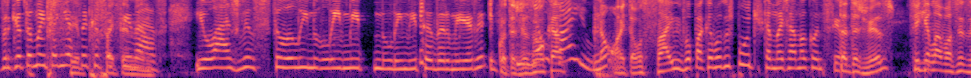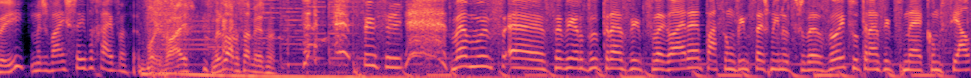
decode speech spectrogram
porque eu também tenho Percebo essa capacidade. Eu às vezes estou ali no limite, no limite a dormir. E quantas e vezes não acabo? caio. Não, ou então saio e vou para a cama dos putos. Também já me aconteceu. Tantas vezes. Fiquem lá vocês aí. Mas vais cheio de raiva. Pois vais, mas dorme-se à mesma. Sim, sim. Vamos eh, saber do trânsito agora. Passam 26 minutos das 8. O trânsito na comercial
